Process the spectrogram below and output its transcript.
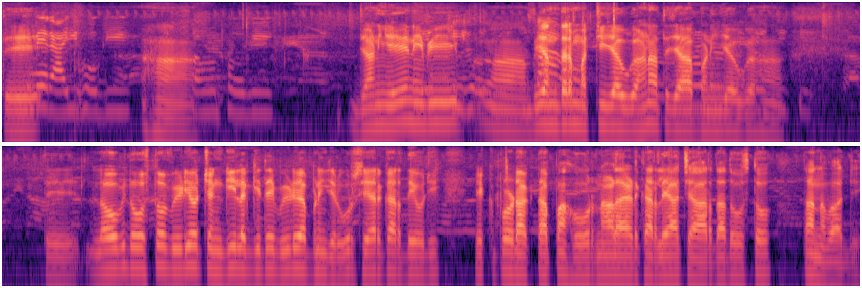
ਤੇ ਜਿਵੇਂ ਰਾਈ ਹੋ ਗਈ ਹਾਂ। ਸੌਂਫ ਹੋ ਗਈ। ਜਾਣੀ ਇਹ ਨਹੀਂ ਵੀ ਹਾਂ, ਵੀ ਅੰਦਰ ਮੱਚੀ ਜਾਊਗਾ ਹਨਾ ਤੇਜ਼ਾਬ ਬਣੀ ਜਾਊਗਾ ਹਾਂ। ਤੇ ਲਓ ਵੀ ਦੋਸਤੋ ਵੀਡੀਓ ਚੰਗੀ ਲੱਗੀ ਤੇ ਵੀਡੀਓ ਆਪਣੀ ਜਰੂਰ ਸ਼ੇਅਰ ਕਰ ਦਿਓ ਜੀ। ਇੱਕ ਪ੍ਰੋਡਕਟ ਆਪਾਂ ਹੋਰ ਨਾਲ ਐਡ ਕਰ ਲਿਆ ਅਚਾਰ ਦਾ ਦੋਸਤੋ। ਧੰਨਵਾਦ ਜੀ।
